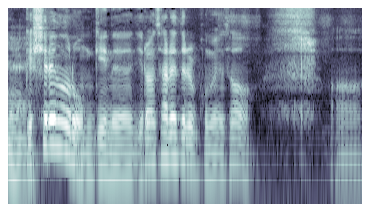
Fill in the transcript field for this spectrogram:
예. 이렇게 실행으로 옮기는 이런 사례들을 보면서 어,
